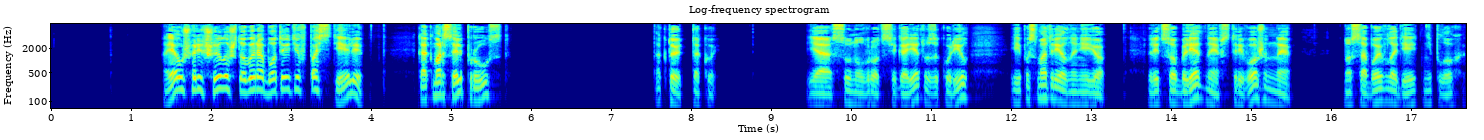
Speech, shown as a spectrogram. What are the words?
— А я уж решила, что вы работаете в постели, как Марсель Пруст. — А кто это такой? Я сунул в рот сигарету, закурил и посмотрел на нее. Лицо бледное, встревоженное, но собой владеет неплохо.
